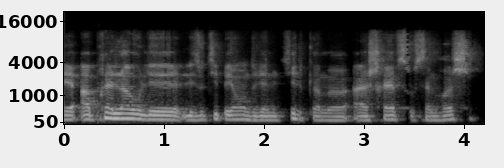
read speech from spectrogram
Et après, là où les, outils payants deviennent utiles, comme euh, Ahrefs ou SEMrush,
